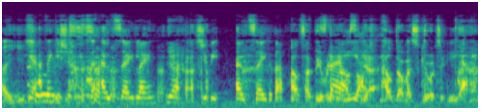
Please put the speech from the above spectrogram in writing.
are you Yeah, sure? I think you should use the outside line. Yeah. You should be outside of that. Outside the arena. outside. Yeah, held down by security. Yeah. Uh,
